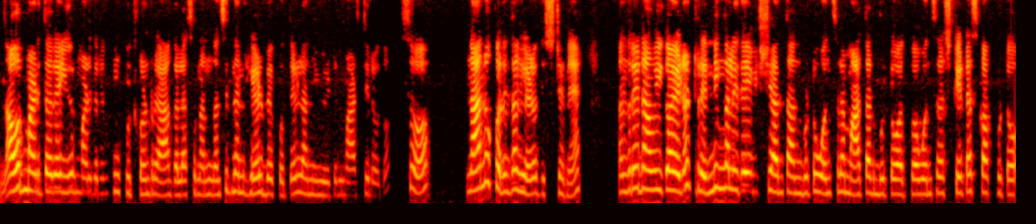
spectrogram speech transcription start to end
ಅವ್ರು ಮಾಡಿದ್ದಾರೆ, ಇವ್ರು ಮಾಡಿದ್ದಾರೆ ಅಂತ ಕೂತ್ಕೊಂಡ್ರೆ ಆಗಲ್ಲ. ಸೊ ನನ್ಗೆ ಅನ್ಸಿದ್ ನಾನು ಹೇಳಬೇಕು ಅಂತೇಳಿ ನಾನು ಈ ವಿಡಿಯೋ ಮಾಡ್ತಿರೋದು. ಸೊ ನಾನು ಕೊನೆದಾಗ ಹೇಳೋದು ಇಷ್ಟೇನೆ. ಅಂದ್ರೆ ನಾವೀಗ ಏನೋ ಟ್ರೆಂಡಿಂಗ್ ಅಲ್ಲಿ ಇದೆ ವಿಷಯ ಅಂತ ಅಂದ್ಬಿಟ್ಟು ಒಂದ್ಸಲ ಮಾತಾಡ್ಬಿಟ್ಟು ಅಥವಾ ಒಂದ್ಸಲ ಸ್ಟೇಟಸ್ ಹಾಕ್ಬಿಟ್ಟು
